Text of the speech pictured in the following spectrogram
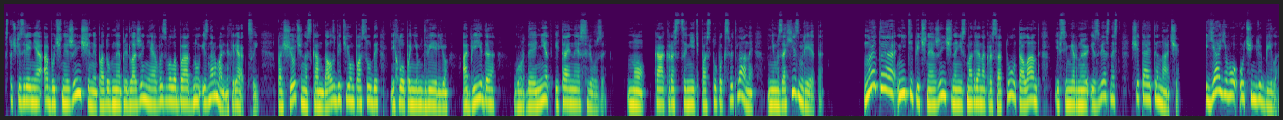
С точки зрения обычной женщины, подобное предложение вызвало бы одну из нормальных реакций. Пощечина, скандал с битьем посуды и хлопаньем дверью, обида, гордая «нет» и тайные слезы. Но как расценить поступок Светланы? Не мазохизм ли это? Но это нетипичная женщина, несмотря на красоту, талант и всемирную известность, считает иначе. Я его очень любила,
